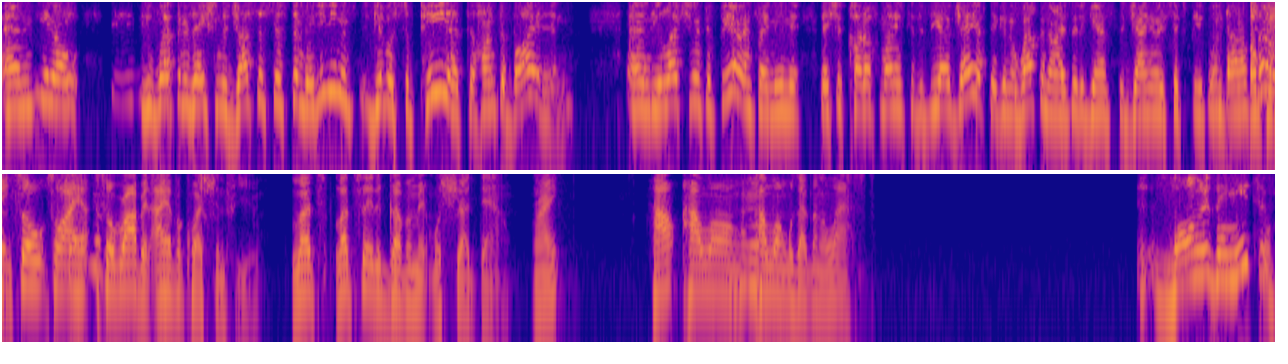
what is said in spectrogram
And you know, the weaponization of the justice system. They didn't even give a subpoena to Hunter Biden. And the election interference, I mean, they- should cut off money to the DOJ if they're going to weaponize it against the January 6 people in Donald Trump. Okay, so so I so Robert, I have a question for you. Let's let's say the government was shut down, right? How how long Mhm. how long was that going to last? As long as they need to.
